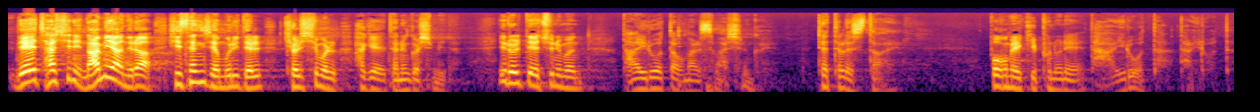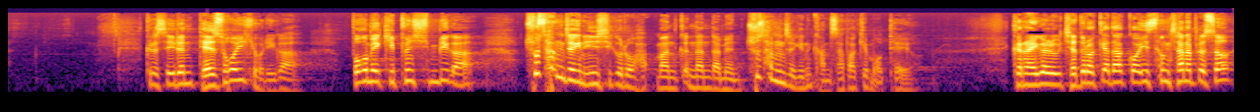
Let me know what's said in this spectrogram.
내 자신이 남이 아니라 희생 제물이 될 결심을 하게 되는 것입니다. 이럴 때 주님은 다 이루었다고 말씀하시는 거예요. 테텔레스타이. 복음의 깊은 은혜 다 이루었다. 다 이루었다. 그래서 이런 대소의 교리가 복음의 깊은 신비가 추상적인 인식으로만 끝난다면 추상적인 감사밖에 못해요. 그러나 이걸 제대로 깨닫고 이 성찬 앞에서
